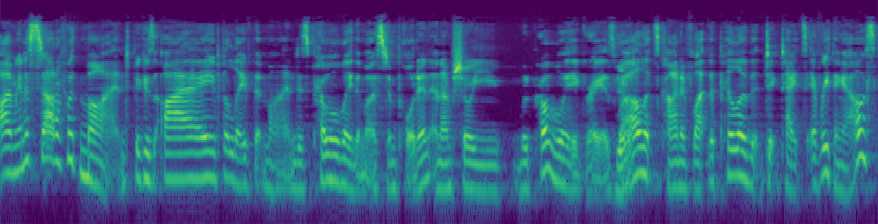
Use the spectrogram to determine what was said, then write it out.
I'm going to start off with mind because I believe that mind is probably the most important, and I'm sure you would probably agree as well. It's kind of like the pillar that dictates everything else.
